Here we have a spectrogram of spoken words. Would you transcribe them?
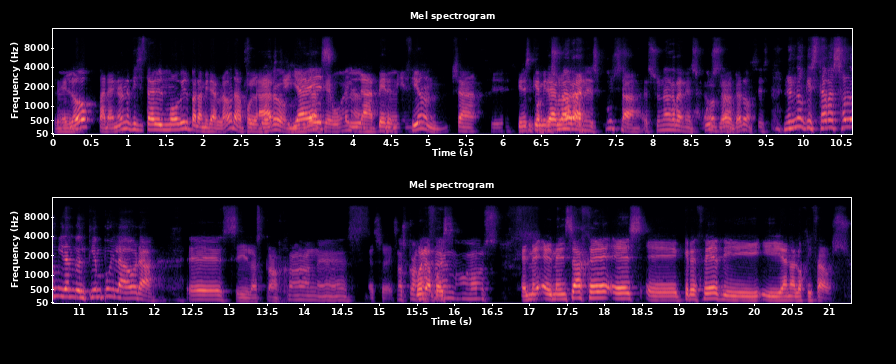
Reloj para no necesitar el móvil para mirar la hora, porque claro, ya es la perdición. O sea, tienes que mirar la hora. Es una gran excusa, es una gran excusa. No, no, que estaba solo mirando el tiempo y la hora. Eh, sí, las cojones. Eso es. Nos conocemos. Bueno, pues, el, mensaje es eh, creced y, analogizaos.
